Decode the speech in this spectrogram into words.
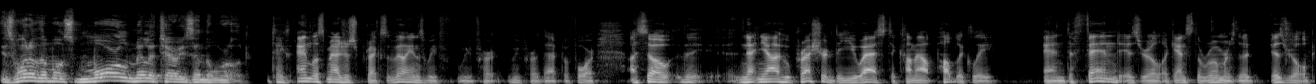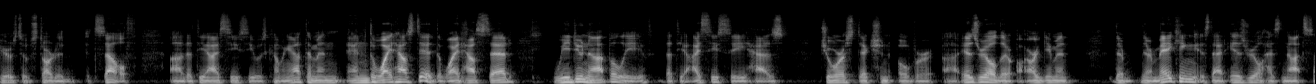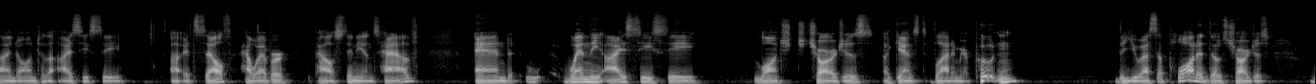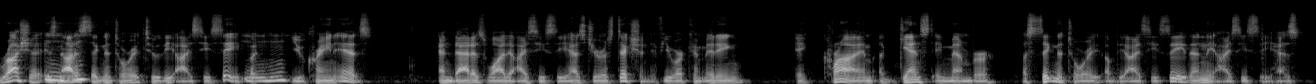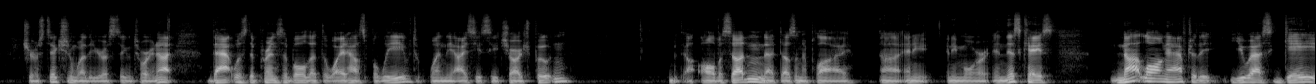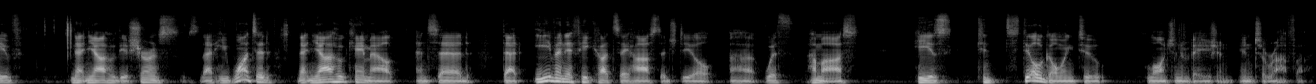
is one of the most moral militaries in the world. It takes endless measures to protect civilians. We've, we've, heard, we've heard that before. Uh, so the, Netanyahu pressured the U.S. to come out publicly and defend Israel against the rumors that Israel appears to have started itself, uh, that the ICC was coming at them. And, and the White House did. The White House said, We do not believe that the ICC has jurisdiction over uh, Israel. The argument they're, they're making is that Israel has not signed on to the ICC uh, itself. However, Palestinians have. And when the ICC launched charges against Vladimir Putin, the U.S. applauded those charges. Russia is not a signatory to the ICC, but Ukraine is. And that is why the ICC has jurisdiction. If you are committing a crime against a member, a signatory of the ICC, then the ICC has jurisdiction, whether you're a signatory or not. That was the principle that the White House believed when the ICC charged Putin. All of a sudden, that doesn't apply uh, any anymore. In this case, not long after the U.S. gave Netanyahu the assurances that he wanted, Netanyahu came out and said that even if he cuts a hostage deal uh, with Hamas, he is still going to launch an invasion into Rafah.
